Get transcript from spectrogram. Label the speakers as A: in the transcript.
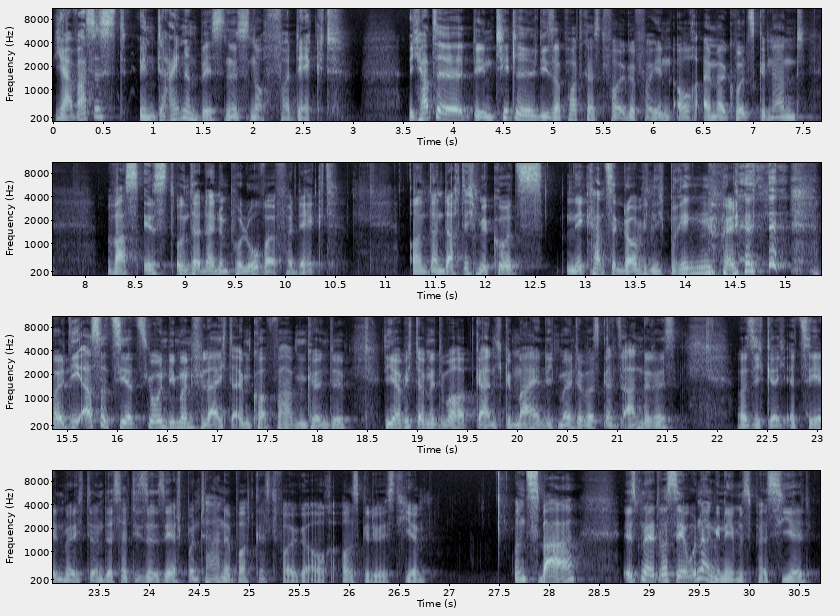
A: Ja, was ist in deinem Business noch verdeckt? Ich hatte den Titel dieser Podcast-Folge vorhin auch einmal kurz genannt. Was ist unter deinem Pullover verdeckt? Und dann dachte ich mir kurz, nee, kannst du glaube ich nicht bringen, weil, weil die Assoziation, die man vielleicht da im Kopf haben könnte, die habe ich damit überhaupt gar nicht gemeint. Ich meinte was ganz anderes, was ich gleich erzählen möchte. Und das hat diese sehr spontane Podcast-Folge auch ausgelöst hier. Und zwar ist mir etwas sehr Unangenehmes passiert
